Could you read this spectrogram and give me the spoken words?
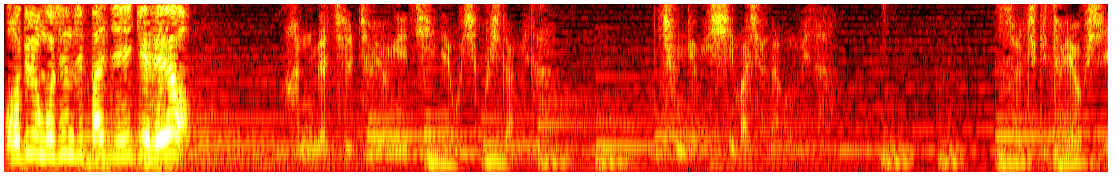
어디로 모셨는지 빨리 얘기해요! 한 며칠 조용히 지내고 싶으시답니다. 충격이 심하셨나 봅니다. 솔직히 저 역시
